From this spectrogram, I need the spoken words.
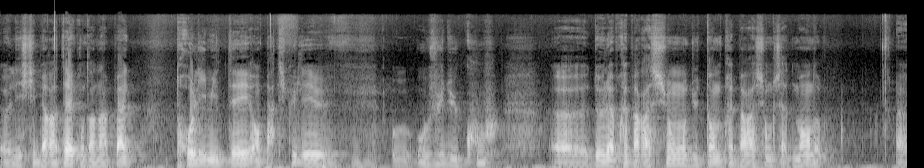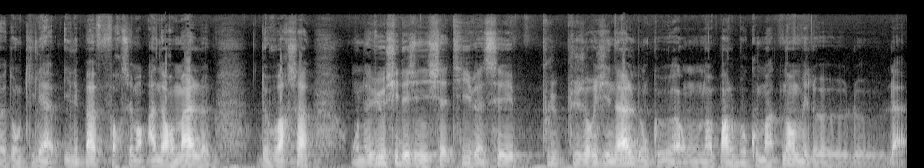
euh, les cyberattaques ont un impact trop limité, en particulier au, vu du coût euh, de la préparation, du temps de préparation que ça demande. Donc il n'est est pas forcément anormal de voir ça. On a vu aussi des initiatives assez plus, plus originales, donc on en parle beaucoup maintenant, mais le, le la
